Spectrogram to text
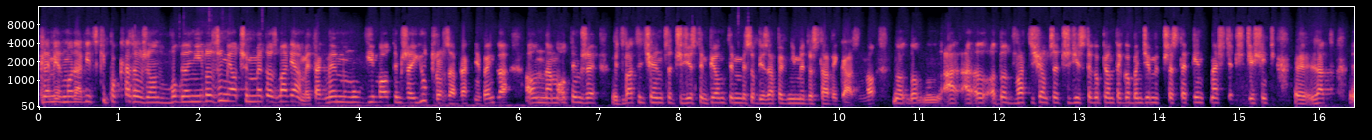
Premier Morawiecki pokazał, że on w ogóle nie rozumie, o czym my rozmawiamy, tak? My mówimy o tym, że jutro zabraknie węgla, a on nam o tym, że w 2035 my sobie zapewnimy dostawy gazu. No, no, no, a, a do 2035 będziemy przez te 15 czy 10 e, lat e,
